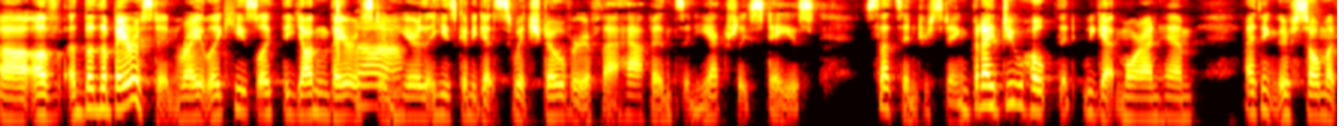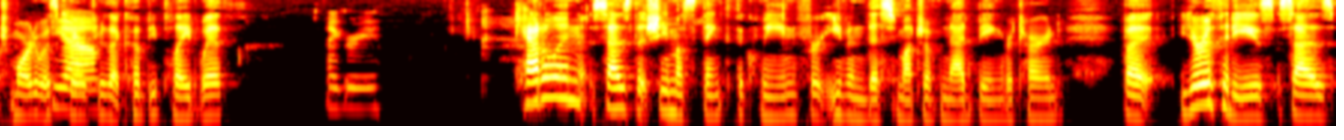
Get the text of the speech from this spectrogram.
uh, of the the Barristan, right? Like he's like the young Barristan uh. here that he's going to get switched over if that happens, and he actually stays. So that's interesting. But I do hope that we get more on him. I think there's so much more to his yeah. character that could be played with. I agree. Catelyn says that she must thank the queen for even this much of Ned being returned, but Utherydes says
